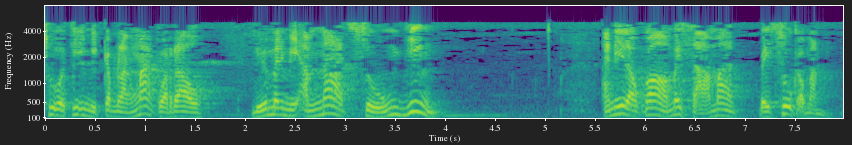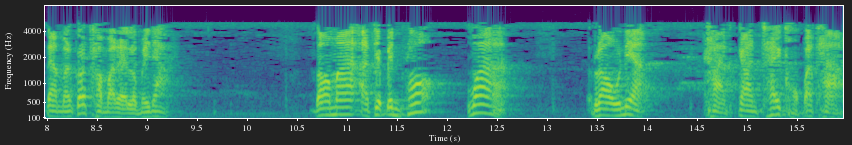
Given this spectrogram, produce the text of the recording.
ชั่วที่มีกำลังมากกว่าเรา หรือมันมีอำนาจสูงยิ่ง อันนี้เราก็ไม่สามารถไปสู้กับมัน แต่มันก็ทำอะไรเราไม่ได้ ต่อมาอาจจะเป็นเพราะว่าเราเนี่ยขาดการใช้ของประทาน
